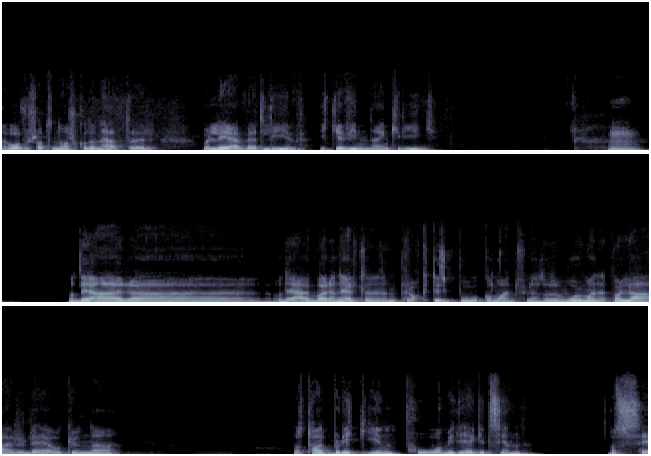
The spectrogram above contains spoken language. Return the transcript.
Oversatt til norsk, og den heter å leve et liv, ikke vinne en krig. Mm. Og det er eh, og det er bare en helt en praktisk bok om mindfulness, altså hvor man nettopp lærer det å kunne Altså ta et blikk inn på mitt eget sinn, og se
